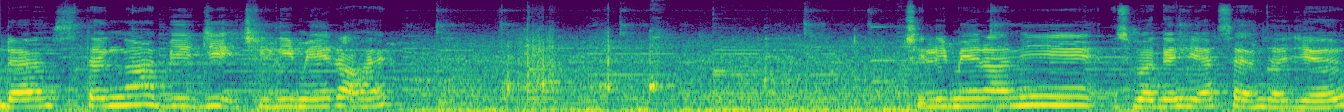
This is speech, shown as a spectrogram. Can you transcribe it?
Dan setengah biji cili merah eh. Cili merah ni sebagai hiasan saja.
